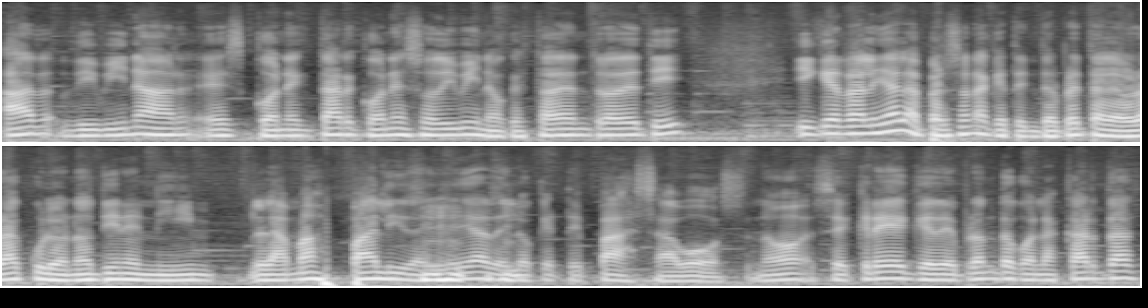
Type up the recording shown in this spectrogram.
adivinar, es conectar con eso divino que está dentro de ti. Y que en realidad la persona que te interpreta el oráculo no tiene ni la más pálida idea de lo que te pasa a vos, ¿no? Se cree que de pronto con las cartas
